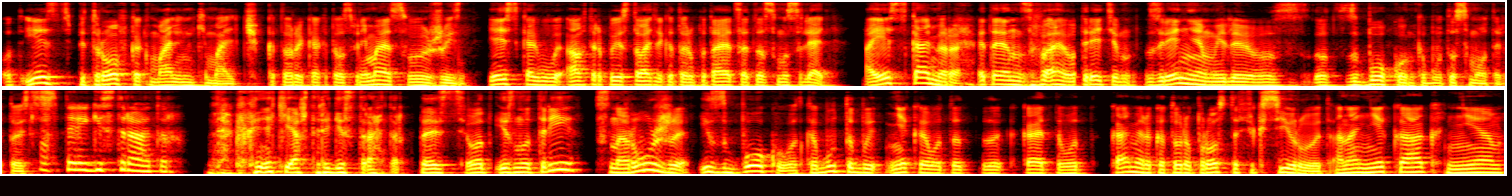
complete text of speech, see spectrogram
Вот есть Петров как маленький мальчик, который как-то воспринимает свою жизнь. Есть как бы автор-повествователь, который пытается это осмыслять. А есть камера. Это я называю третьим зрением или вот сбоку он как будто смотрит. То есть... Авторегистратор. Да, как некий авторегистратор. То есть вот изнутри, снаружи и сбоку, вот как будто бы некая вот эта какая-то вот камера, которая просто фиксирует. Она никак не...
